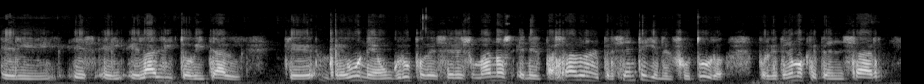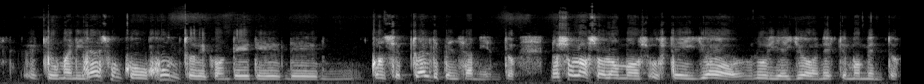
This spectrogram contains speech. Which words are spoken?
el, es el, el hálito vital que reúne a un grupo de seres humanos en el pasado, en el presente y en el futuro, porque tenemos que pensar eh, que humanidad es un conjunto de, de, de, conceptual de pensamiento. No solo somos usted y yo, Nuria y yo en este momento,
